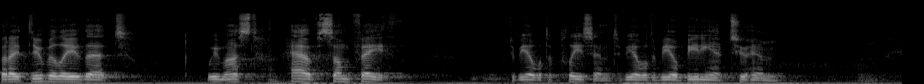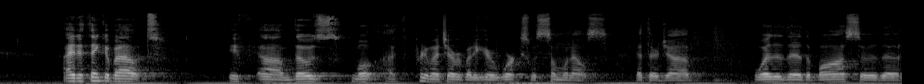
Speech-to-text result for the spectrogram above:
But I do believe that we must have some faith to be able to please Him, to be able to be obedient to Him. I had to think about if um, those, pretty much everybody here works with someone else at their job whether they're the boss or the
